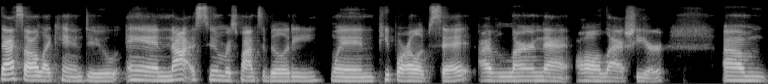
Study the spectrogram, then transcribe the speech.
that's all i can do and not assume responsibility when people are all upset i've learned that all last year um,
